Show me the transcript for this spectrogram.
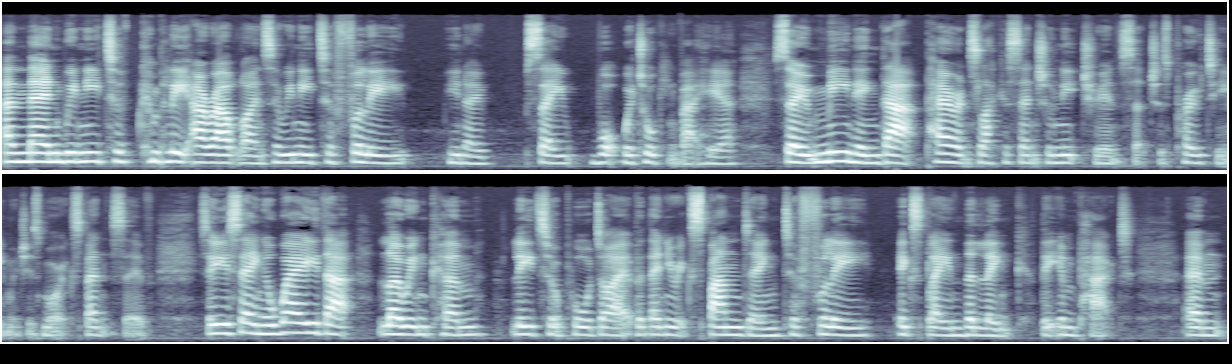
And then we need to complete our outline. So, we need to fully, you know, say what we're talking about here. So, meaning that parents lack essential nutrients such as protein, which is more expensive. So, you're saying a way that low income leads to a poor diet, but then you're expanding to fully explain the link, the impact. Um,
